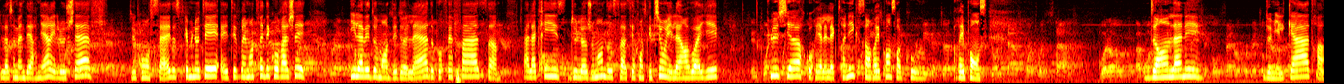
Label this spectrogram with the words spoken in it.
la semaine dernière et le chef du conseil de cette communauté a été vraiment très découragé. Il avait demandé de l'aide pour faire face à la crise du logement de sa circonscription. Il a envoyé plusieurs courriels électroniques sans réponse en cours. réponse. Dans l'année 2004,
